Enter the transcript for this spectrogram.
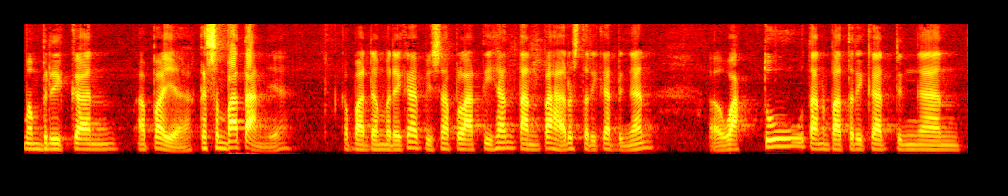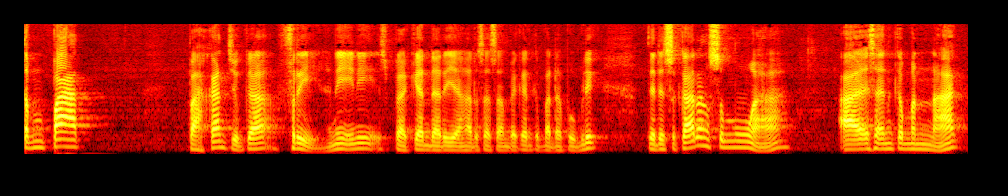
memberikan apa ya kesempatan ya kepada mereka bisa pelatihan tanpa harus terikat dengan uh, waktu tanpa terikat dengan tempat bahkan juga free. Ini ini sebagian dari yang harus saya sampaikan kepada publik. Jadi sekarang semua ASN Kemenak,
